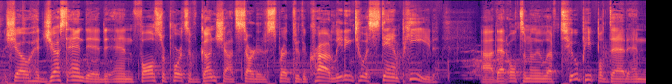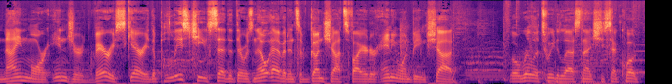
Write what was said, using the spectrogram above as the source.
The show had just ended, and false reports of gunshots started to spread through the crowd, leading to a stampede. Uh, that ultimately left two people dead and nine more injured. Very scary. The police chief said that there was no evidence of gunshots fired or anyone being shot. GloRilla tweeted last night, she said, quote,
